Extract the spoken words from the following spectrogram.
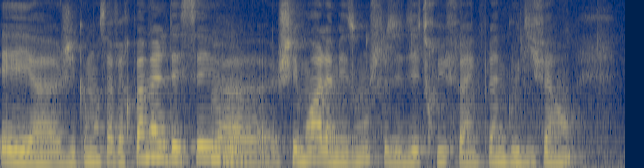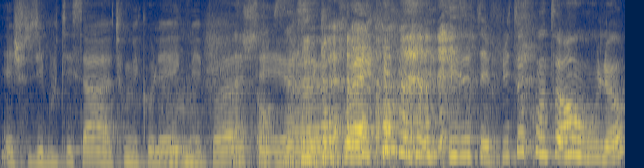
Et euh, j'ai commencé à faire pas mal d'essais Mhm. euh, chez moi à la maison. Je faisais des truffes avec plein de goûts différents. Et je faisais goûter ça à tous mes collègues, Mhm. mes potes. Et, ouais. Ils étaient plutôt contents au boulot.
